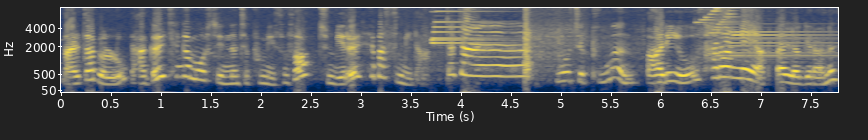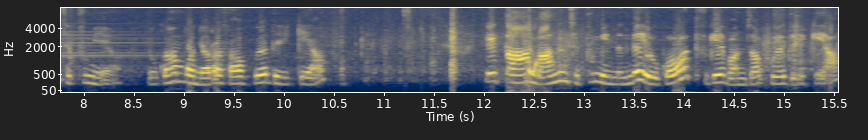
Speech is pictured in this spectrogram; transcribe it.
날짜별로 약을 챙겨 먹을 수 있는 제품이 있어서 준비를 해봤습니다. 짜잔! 이 제품은 마리우 사랑의 약 달력이라는 제품이에요. 이거 한번 열어서 보여드릴게요. 일단 많은 제품이 있는데 이거 두 개 먼저 보여드릴게요.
